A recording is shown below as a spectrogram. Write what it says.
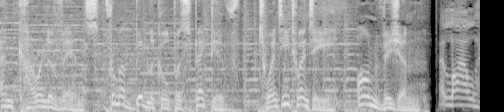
and current events from a biblical perspective. 2020 on Vision. Uh, Lyle,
